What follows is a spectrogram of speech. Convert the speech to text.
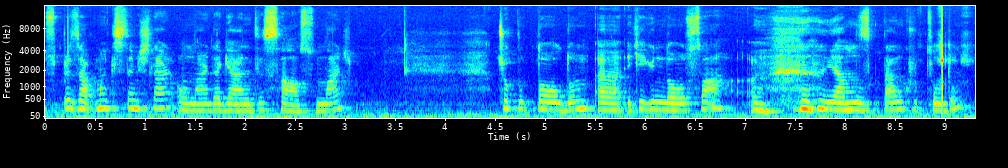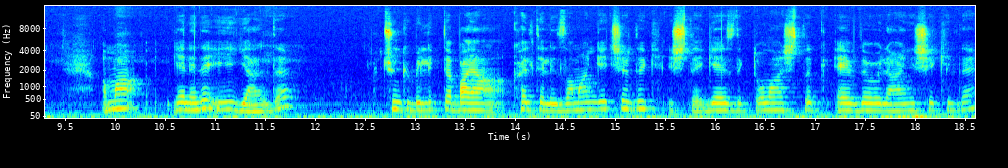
sürpriz yapmak istemişler. Onlar da geldi sağ olsunlar. Çok mutlu oldum. Ee, iki günde olsa yalnızlıktan kurtuldum. Ama yine de iyi geldi. Çünkü birlikte bayağı kaliteli zaman geçirdik. İşte gezdik, dolaştık. Evde öyle aynı şekilde.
